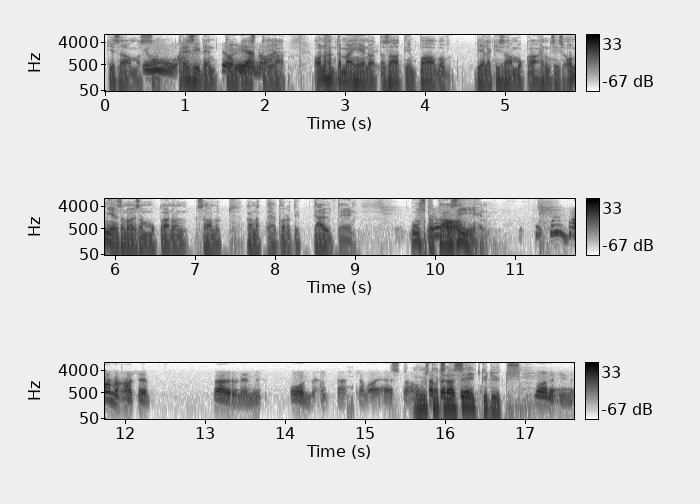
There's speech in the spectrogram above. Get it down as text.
kisaamassa Juu, presidenttiydestä ja onhan tämä hienoa, että saatiin Paavo vielä kisaan mukaan. Hän siis omien sanojensa mukaan on saanut kannattajakortit täyteen. Uskotaan Joo. siihen. Kuinka vanha se Väyrynen nyt on tässä vaiheessa? Onko Muistaakseni 71. Vanhin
